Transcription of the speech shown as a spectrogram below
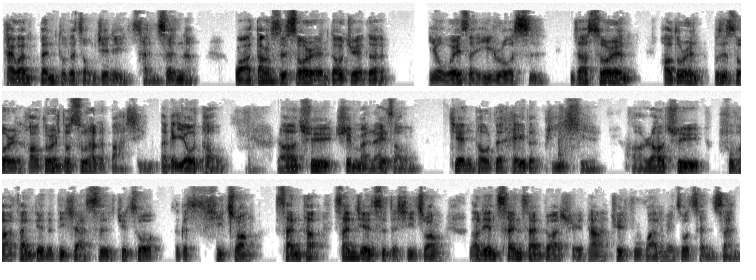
台湾本土的总经理产生了，哇！当时所有人都觉得有为者亦若是，你知道所有人。好多人不是所有人，好多人都梳他的发型，那个油头，然后去去买那一种尖头的黑的皮鞋啊，然后去福华饭店的地下室去做那个西装，三套三件式的西装，然后连衬衫都要学他去福华那边做衬衫，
